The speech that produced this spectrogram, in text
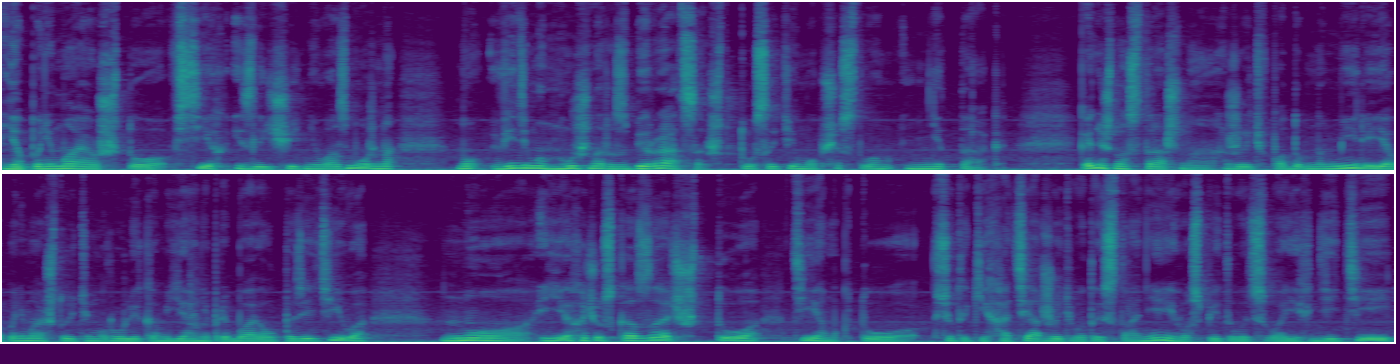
я понимаю, что всех излечить невозможно, но, видимо, нужно разбираться, что с этим обществом не так. Конечно, страшно жить в подобном мире, я понимаю, что этим роликом я не прибавил позитива, но я хочу сказать, что тем, кто все-таки хотят жить в этой стране и воспитывать своих детей,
